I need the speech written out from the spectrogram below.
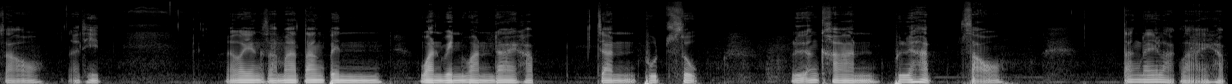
เสาร์อาทิตย์ แล้วก็ยังสามารถตั้งเป็นวันเว้นวันได้ครับ จันทร์พุธศุกร์ หรืออังคารพฤหัสเสาร์ตั้งได้หลากหลายครับ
